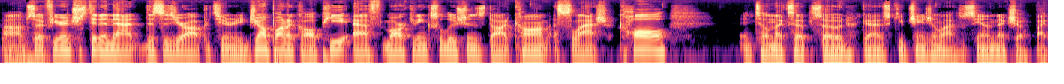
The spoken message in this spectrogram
Um, so if you're interested in that, this is your opportunity. Jump on a call. pfmarketingsolutions.com slash call. Until next episode, guys, keep changing lives. We'll see you on the next show. Bye.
